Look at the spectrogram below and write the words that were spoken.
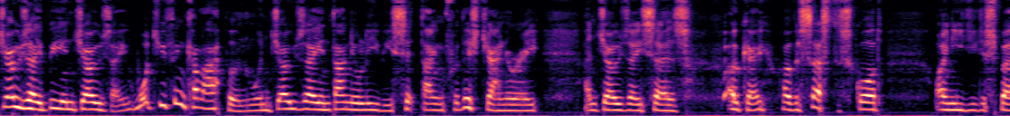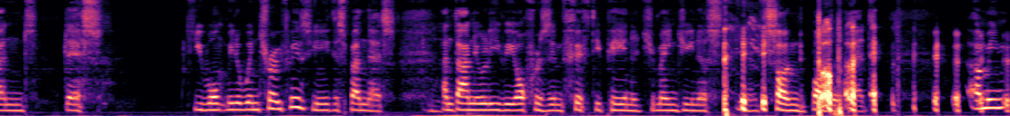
Jose being Jose, what do you think will happen when Jose and Daniel Levy sit down for this January and Jose says, Okay, I've assessed the squad, I need you to spend this. Do you want me to win trophies? You need to spend this. Mm. And Daniel Levy offers him 50p in a Jermaine Jenas you know, signed bobblehead. I mean,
